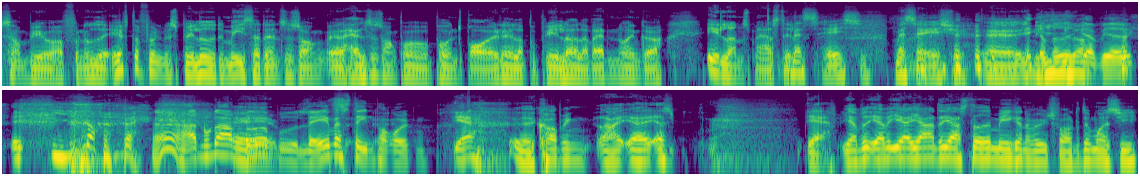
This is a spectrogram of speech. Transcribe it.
som vi jo har fundet ud af efterfølgende, spillede det meste af den sæson, eller halv sæson på, på en sprøjte, eller på piller, eller hvad det nu end gør. Et eller andet smertestille. Massage. Massage. øh, en Jeg ved, healer. jeg ved ikke. Iler. Ja, har nogen, der har bedre Øh, bud? Lavasten på ryggen. Ja, øh, cupping. Nej, jeg, altså, ja, jeg, ved, jeg, jeg, jeg, jeg er stadig mega nervøs for det, det må jeg sige.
